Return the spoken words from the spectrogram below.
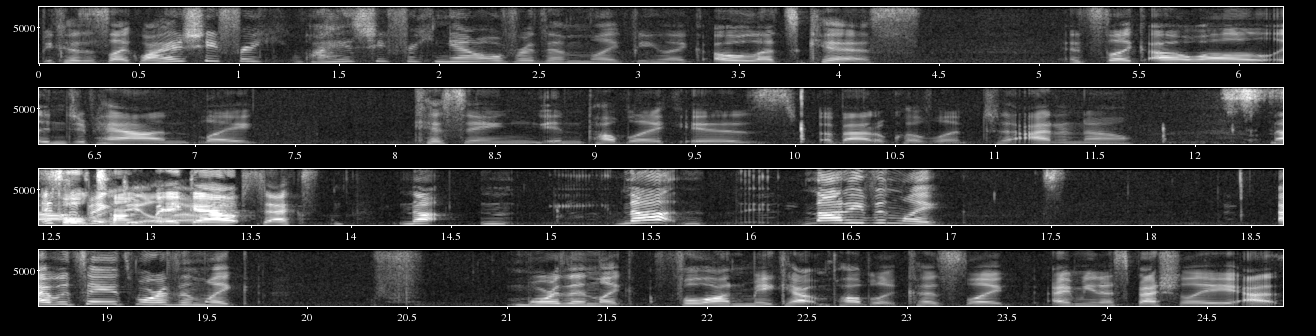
because it's like why is she freak why is she freaking out over them like being like oh let's kiss it's like oh well in japan like kissing in public is about equivalent to i don't know not Full big tongue deal, makeout. sex not not not even like i would say it's more than like f- more than like full on make out in public because like i mean especially at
